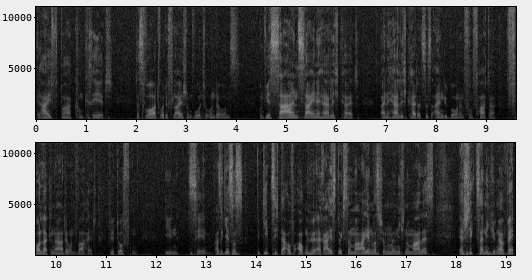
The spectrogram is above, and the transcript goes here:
greifbar, konkret. Das Wort wurde Fleisch und wohnte unter uns. Und wir sahen seine Herrlichkeit, eine Herrlichkeit als des Eingeborenen vom Vater, voller Gnade und Wahrheit. Wir durften ihn sehen. Also Jesus begibt sich da auf Augenhöhe. Er reist durch Samarien, was schon nicht normal ist. Er schickt seine Jünger weg,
